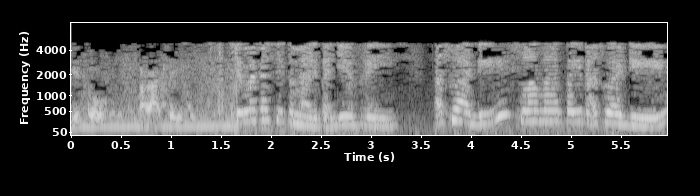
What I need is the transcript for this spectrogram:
gitu. Makasih terima kasih kembali Pak Jeffrey Pak Suwadi selamat pagi Pak Suwadi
